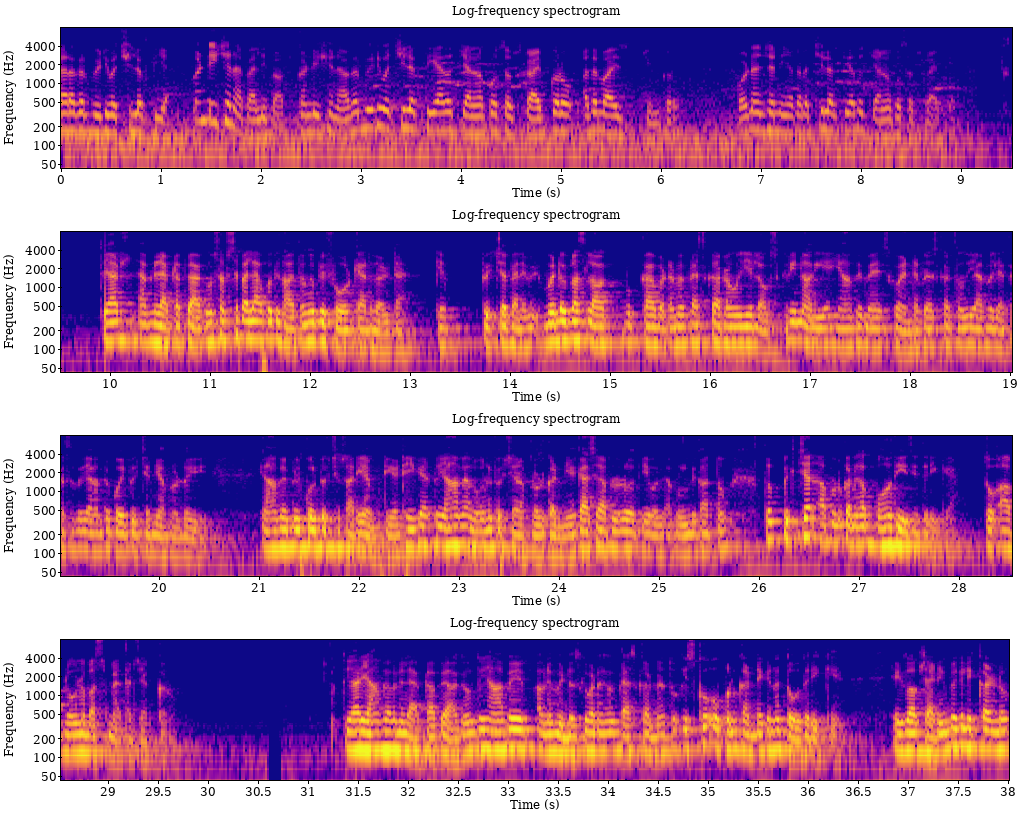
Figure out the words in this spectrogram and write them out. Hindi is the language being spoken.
यार, अगर वीडियो अच्छी लगती है कंडीशन है पहली बात कंडीशन है। अगर वीडियो अच्छी लगती है तो चैनल को सब्सक्राइब करो अदरवाइज़ चिल करो। कोई टेंशन नहीं अगर अच्छी लगती है तो चैनल को सब्सक्राइब करो। तो यार अपने लैपटॉप पे आ गया सबसे पहले आपको दिखाता हूँ कि बिफोर क्या रिज़ल्ट है, कि पिक्चर पहले विंडो प्लस लॉक का बटन मैं प्रेस कर रहा हूँ, ये लॉक स्क्रीन आ गई है। यहाँ पे मैं इसको एंटर प्रेस करता हूँ यहाँ पे जाकर सकते हो, यहाँ पे कोई पिक्चर नहीं अपलोड हुई। यहाँ पे बिल्कुल पिक्चर सारी एम्प्टी है, ठीक है? तो यहाँ पे हम लोगों ने पिक्चर अपलोड करनी है। कैसे अपलोड होती है, वो भी आप लोगों को दिखाता हूँ। तो पिक्चर अपलोड करने का बहुत ईजी तरीका है। तो आप लोगों ने बस मैथड चेक करो। तो यार यहाँ पे अपने लैपटॉप पे आ गए हूँ तो यहाँ पे अपने विंडोज़ के बटन को प्रेस करना है तो इसको ओपन करने के ना दो तरीके हैं। एक तो आप सेटिंग पे क्लिक कर लो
